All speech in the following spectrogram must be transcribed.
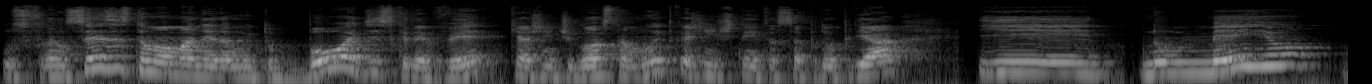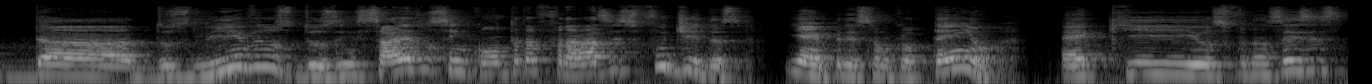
os franceses têm uma maneira muito boa de escrever, que a gente gosta muito, que a gente tenta se apropriar, e no meio da, dos livros, dos ensaios, você encontra frases fodidas. E a impressão que eu tenho é que os franceses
